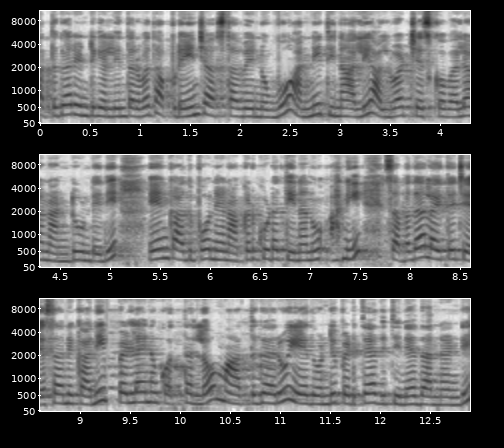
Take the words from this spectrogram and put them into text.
అత్తగారి ఇంటికి వెళ్ళిన తర్వాత అప్పుడు ఏం చేస్తావే నువ్వు? అన్నీ తినాలి అలవాటు చేసుకోవాలి అని అంటూ ఉండేది. ఏం కాదు పో నేను అక్కడ కూడా తినను అని శబదాలు అయితే చేశాను కానీ పెళ్ళైన కొత్తల్లో మా అత్తగారు ఏది వండి పెడితే అది తినేదాన్నండి.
